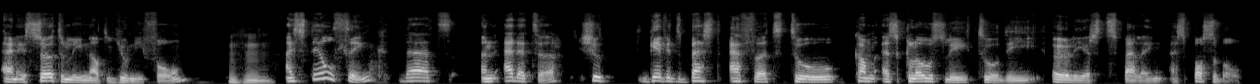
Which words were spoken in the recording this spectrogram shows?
and is certainly not uniform, Mm-hmm. I still think that an editor should give its best effort to come as closely to the earliest spelling as possible.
